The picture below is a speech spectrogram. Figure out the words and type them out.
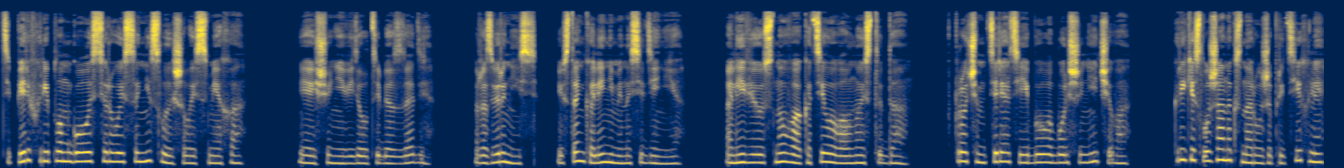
теперь в хриплом голосе Ройса не слышалось смеха. Я еще не видел тебя сзади. Развернись и встань коленями на сиденье. Оливию снова окатила волной стыда. Впрочем, терять ей было больше нечего. Крики служанок снаружи притихли,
